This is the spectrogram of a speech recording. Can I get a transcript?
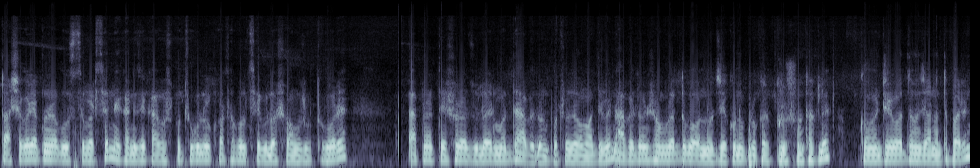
তো আশা করি আপনারা বুঝতে পারছেন, এখানে যে কাগজপত্রগুলোর কথা বলছে, এগুলো সংযুক্ত করে আপনার তেসরা জুলাইয়ের মধ্যে আবেদনপত্র জমা দেবেন। আবেদন সংক্রান্ত বা অন্য যে কোনো প্রকার প্রশ্ন থাকলে কমেন্টের মাধ্যমে জানাতে পারেন।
